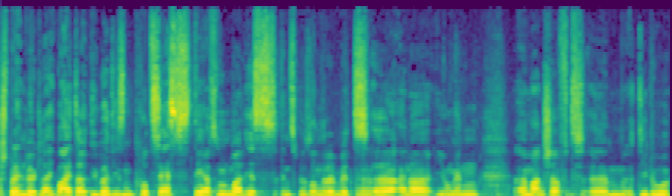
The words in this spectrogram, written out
sprechen wir gleich weiter über diesen Prozess, der es nun mal ist, insbesondere mit ja. äh, einer jungen äh, Mannschaft, ähm, die du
